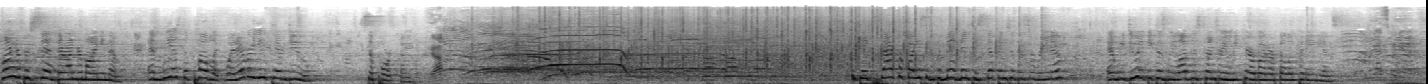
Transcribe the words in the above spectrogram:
100% they're undermining them. And we as the public, whatever you can do, support them. Yeah. It takes sacrifice and commitment to step into this arena, and we do it because we love this country and we care about our fellow Canadians. Yes, we do.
